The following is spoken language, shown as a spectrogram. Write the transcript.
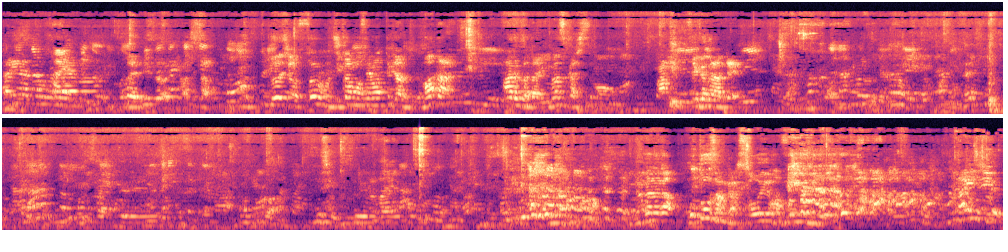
ありがとうございます。答えていただきました。どうでしょう、そろそろ時間も迫ってきたんですけど、まだある方いますか、質問。あ、せっかくなんで。なかなかお父さんがそういう発言が体重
